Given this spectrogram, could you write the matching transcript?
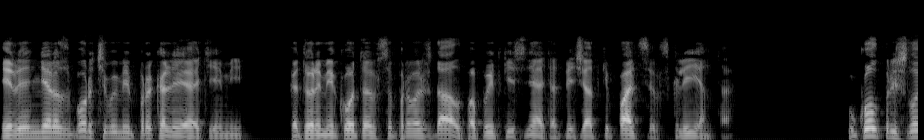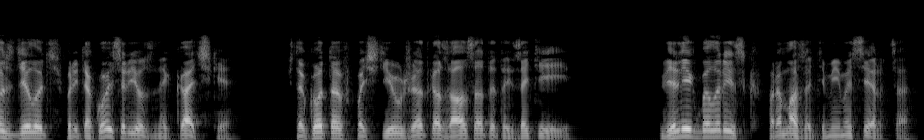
и неразборчивыми проклятиями, которыми Котов сопровождал попытки снять отпечатки пальцев с клиента. Укол пришлось сделать при такой серьезной качке, что Котов почти уже отказался от этой затеи. Велик был риск промазать мимо сердца.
